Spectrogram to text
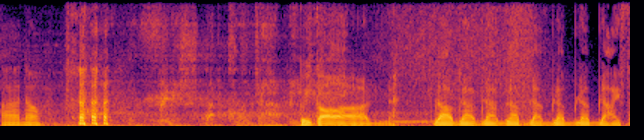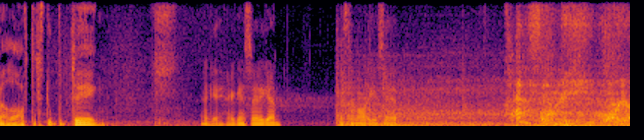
Uh, no. Finish what Crota began. Be gone. Blah, blah, blah, blah, blah, blah, blah, blah. I fell off the stupid thing. Okay, are you gonna say it again? This time I'll let you say it. Come for me, warrior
